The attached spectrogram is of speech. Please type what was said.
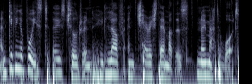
and giving a voice to those children who love and cherish their mothers, no matter what.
